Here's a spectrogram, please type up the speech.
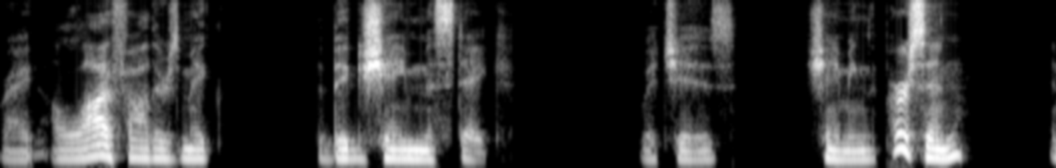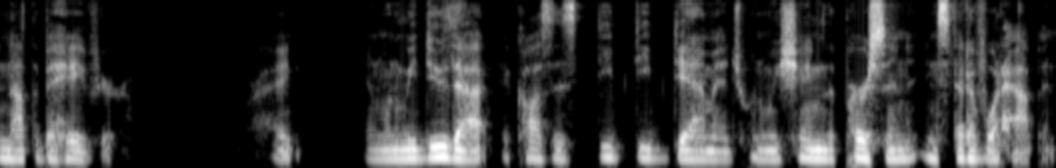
Right? A lot of fathers make the big shame mistake, which is shaming the person and not the behavior. Right? And when we do that, it causes deep, deep damage when we shame the person instead of what happened.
